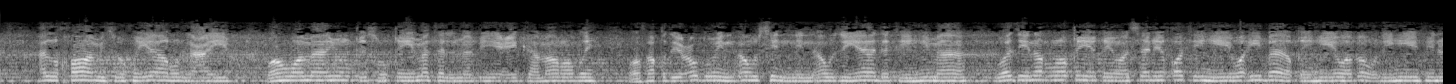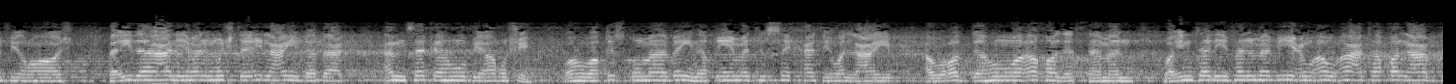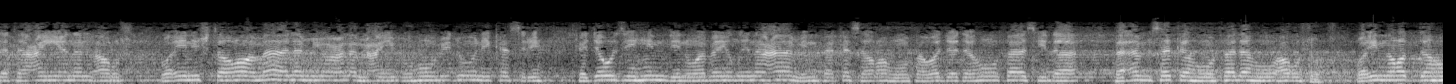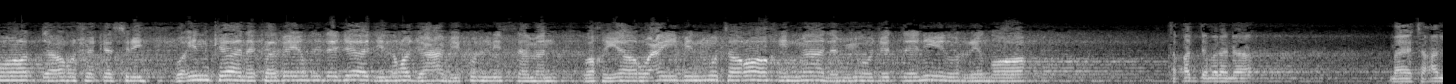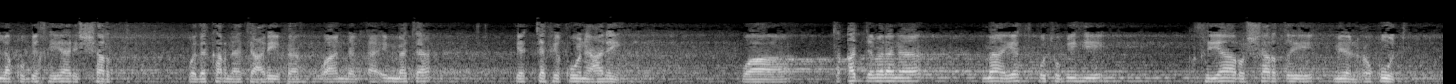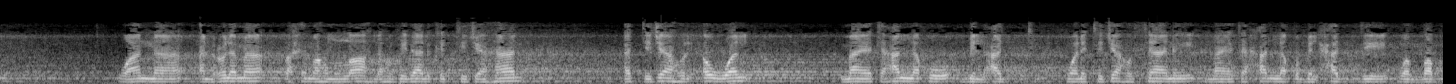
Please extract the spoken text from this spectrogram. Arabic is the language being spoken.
الخامس خيار العيب وهو ما ينقص قيمة المبيع كمرضه وفقد عضو أو سن أو زيادتهما وزن الرقيق وسرقته وإباقه وبوله في الفراش. فإذا علم المشتري العيب بعد أمسكه بأرشه وهو قسط ما بين قيمة الصحة والعيب أو رده وأخذ الثمن. وإن تلف المبيع أو أعتق العبد تعين الأرش وإن اشترى ما لم يعلم عيبه بدون كسره كجوز هند وبيض نعام فكسره فوجده فاسدا فأمسكه فله أرشه وإن رده رد عرش كسره وإن كان كبيض دجاج رجع بكل الثمن وخيار عيب متراخ ما لم يوجد دليل الرضا. تقدم لنا ما يتعلق بخيار الشرط وذكرنا تعريفه وأن الأئمة يتفقون عليه. وتقدم لنا ما يثبت به خيار الشرط من العقود وأن العلماء رحمهم الله لهم في ذلك اتجاهان. الاتجاه الأول ما يتعلق بالعد. والاتجاه الثاني ما يتعلق بالحد والضبط.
